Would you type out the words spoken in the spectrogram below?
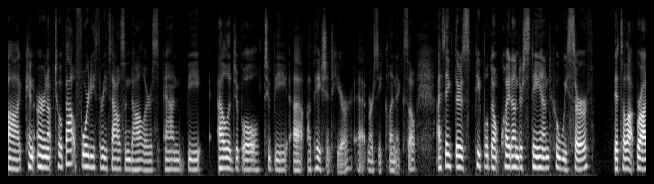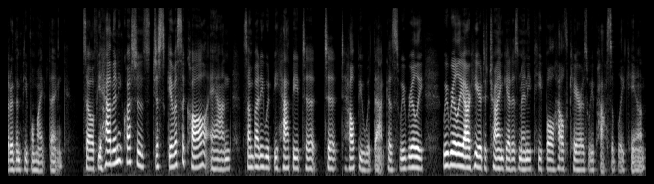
uh, can earn up to about $43,000 and be eligible to be a, a, patient here at MERCI Clinic. So I think there's people don't quite understand who we serve. It's a lot broader than people might think. So if you have any questions, just give us a call and somebody would be happy to, to, to help you with that because we really, we really are here to try and get as many people health care as we possibly can.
